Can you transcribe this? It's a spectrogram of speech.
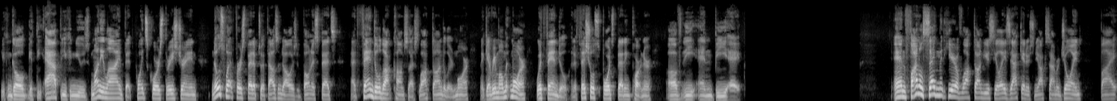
You can go get the app. You can use Moneyline, bet point scores, three strain. No sweat first bet up to $1,000 in bonus bets at fanduel.com slash locked on to learn more. Make every moment more with FanDuel, an official sports betting partner of the NBA. And final segment here of Locked On UCLA. Zach Anderson, Yoxsimer, joined by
